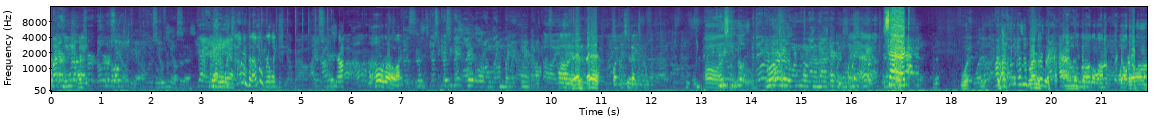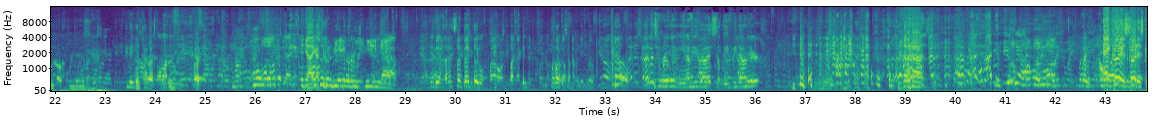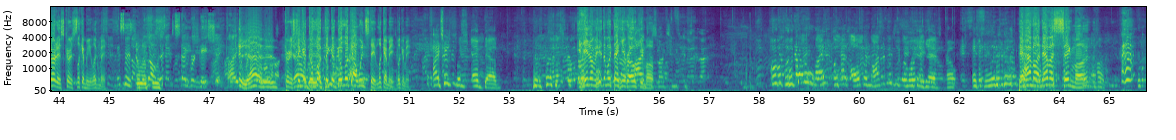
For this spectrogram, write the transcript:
Yeah, yeah, yeah. I'm a really. I don't know. I Just in case you get all wrong, like, like, oh, oh Yeah, oh, that. Oh, that's- yeah. Zach! What? Run the It's Yeah, I got also you. going to be able to reach me and Gav. Yeah, that's the big thing. as Well, it's like I can just click on somebody. You know, that is really mean of you guys to leave me down here. Hey, Curtis, Curtis, Curtis, Curtis, look at me, look at me. This is no, this is segregation. Yeah, it is. Curtis, Yeah, take a it good is. look, take a good look at Winston. Look at me, look at me. I just put Gav down. Hit him, hit him with the hero emote. Look, look at the light. Look at all the monitors. and Look at Gav, bro. It's literally. They have a, they have a Sigma.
